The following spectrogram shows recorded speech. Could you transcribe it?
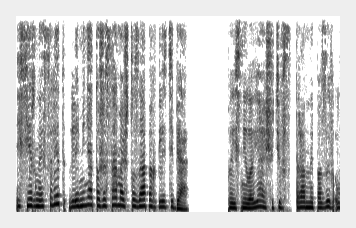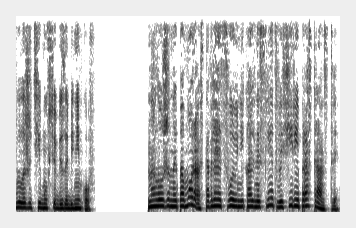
«Эфирный след для меня то же самое, что запах для тебя», — пояснила я, ощутив странный позыв выложить ему все без обиняков. «Наложенный помор оставляет свой уникальный след в эфире и пространстве,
